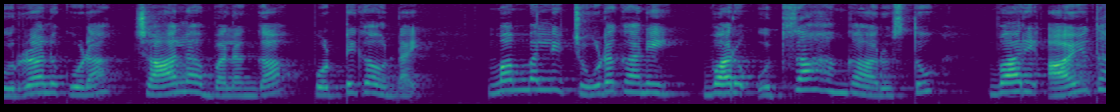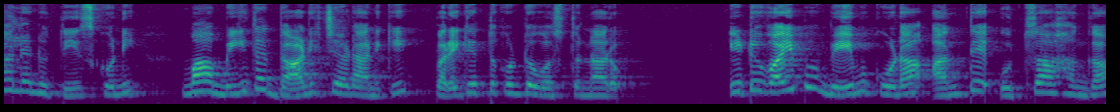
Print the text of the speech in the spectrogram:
గుర్రాలు కూడా చాలా బలంగా పొట్టిగా ఉన్నాయి. మమ్మల్ని చూడగానే వారు ఉత్సాహంగా అరుస్తూ వారి ఆయుధాలను తీసుకుని మా మీద దాడి చేయడానికి పరిగెత్తుకుంటూ వస్తున్నారు. ఇటువైపు మేము కూడా అంతే ఉత్సాహంగా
